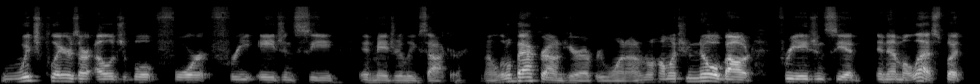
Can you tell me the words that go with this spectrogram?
which players are eligible for free agency in Major League Soccer. Now, a little background here, everyone. I don't know how much you know about free agency at, in MLS, but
